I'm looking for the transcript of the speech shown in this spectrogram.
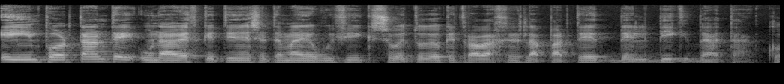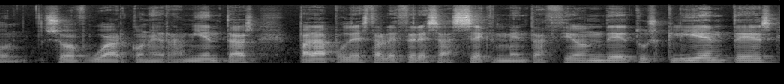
E importante, una vez que tienes el tema del wifi, sobre todo que trabajes la parte del big data, con software, con herramientas, para poder establecer esa segmentación de tus clientes,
